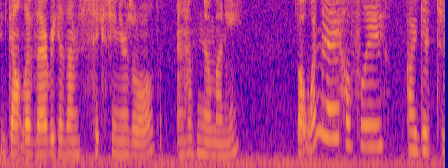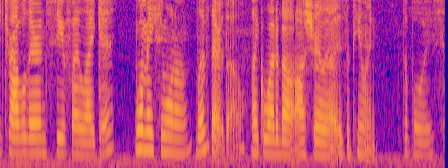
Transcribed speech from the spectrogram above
I don't live there because I'm 16 years old and have no money. But one day, hopefully, I get to travel there and see if I like it. What makes you want to live there though? Like, what about Australia is appealing? The boys.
